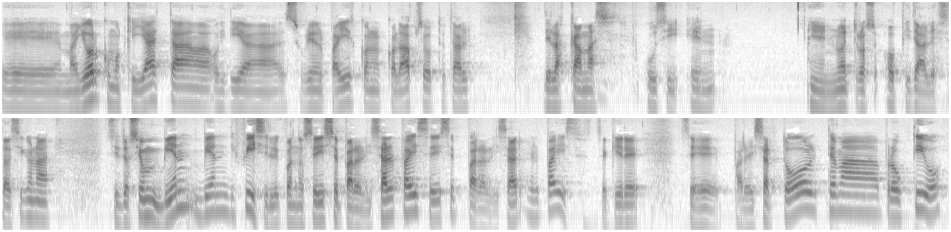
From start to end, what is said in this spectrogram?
eh, mayor como el que ya está hoy día sufriendo el país con el colapso total de las camas UCI en, en nuestros hospitales. Así que una situación bien, bien difícil. Y cuando se dice paralizar el país, se dice paralizar el país. Se quiere se, paralizar todo el tema productivo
